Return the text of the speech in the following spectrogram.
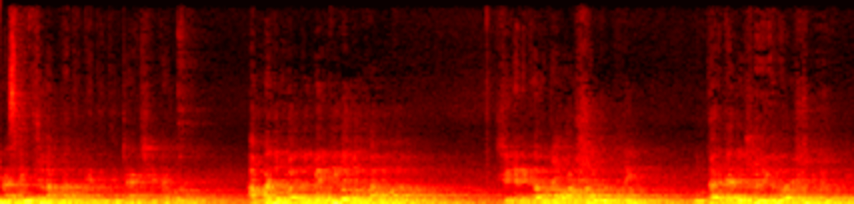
প্রেসক্রিপশন আপনাদেরকে দিতে চাই সেটা হলো, আপনাদের হয়তো ব্যক্তিগতভাবে সেখানে কারও যাওয়ার সুযোগ নেই উদ্ধার কাজে শরীর হওয়ার সুযোগ নেই,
